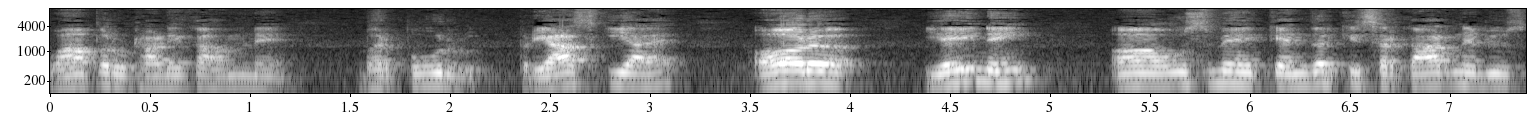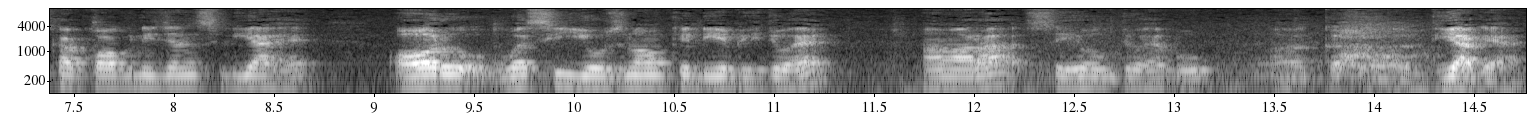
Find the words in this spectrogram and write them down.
वहाँ पर उठाने का हमने भरपूर प्रयास किया है। और यही नहीं उसमें केंद्र की सरकार ने भी उसका कॉग्निजेंस लिया है। और वैसी योजनाओं के लिए भी जो है हमारा सहयोग जो है वो दिया गया है।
